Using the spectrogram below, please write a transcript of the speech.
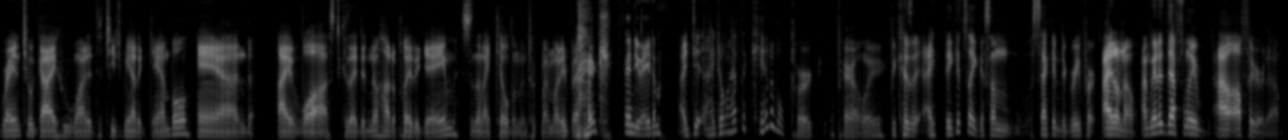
ran into a guy who wanted to teach me how to gamble and I lost because I didn't know how to play the game. So then I killed him and took my money back. and you ate him. I did. I don't have the cannibal perk apparently because I think it's like some second degree perk. I don't know. I'm gonna definitely. I'll, I'll figure it out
